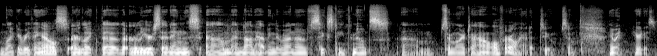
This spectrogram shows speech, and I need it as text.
like everything else, or like the, the earlier settings, um, and not having the run of 16th notes, um, similar to how O'Farrell had it too. So, anyway, here it is.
